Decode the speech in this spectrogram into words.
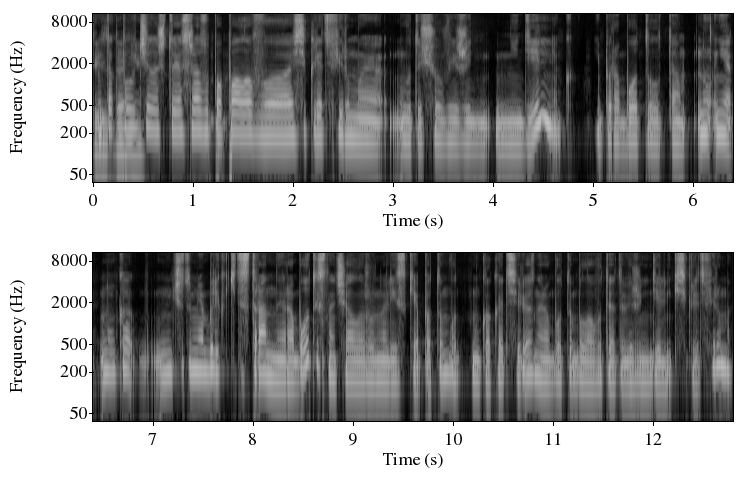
ну так получилось, что я сразу попала в секрет фирмы вот еще в еженедельник и поработала там. Ну, нет, ну как, ну что-то у меня были какие-то странные работы сначала журналистские, а потом вот, ну, какая-то серьезная работа была вот эта в еженедельнике секрет фирмы.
